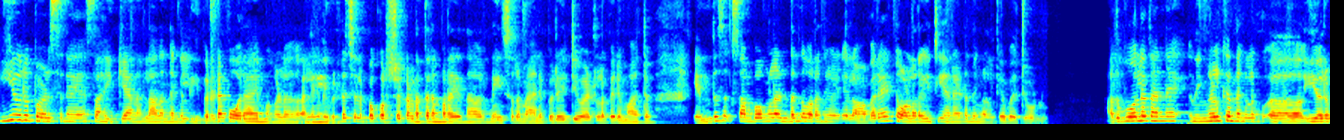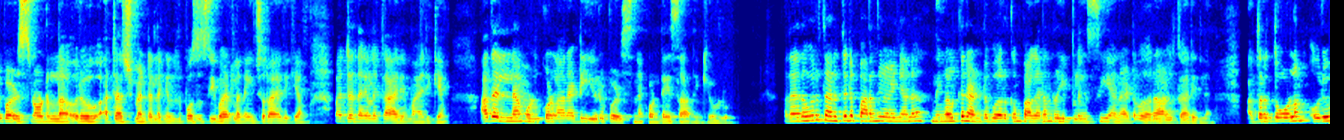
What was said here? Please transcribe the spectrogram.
ഈ ഒരു പേഴ്സണെ സഹിക്കാൻ അല്ലാന്നുണ്ടെങ്കിൽ ഇവരുടെ പോരായ്മകൾ അല്ലെങ്കിൽ ഇവരുടെ ചിലപ്പോൾ കുറച്ച് കള്ളത്തരം പറയുന്ന ഒരു നേച്ചർ മാനിപ്പുലേറ്റീവ് ആയിട്ടുള്ള പെരുമാറ്റം എന്ത് സംഭവങ്ങൾ ഉണ്ടെന്ന് പറഞ്ഞു കഴിഞ്ഞാൽ അവരെ ടോളറേറ്റ് ചെയ്യാനായിട്ട് നിങ്ങൾക്കേ പറ്റുള്ളൂ. അതുപോലെ തന്നെ നിങ്ങൾക്ക് എന്തെങ്കിലും ഈ ഒരു പേഴ്സണോടുള്ള ഒരു അറ്റാച്ച്മെന്റ് അല്ലെങ്കിൽ ഒരു പോസിറ്റീവ് ആയിട്ടുള്ള നേച്ചർ ആയിരിക്കാം മറ്റെന്തെങ്കിലും കാര്യമായിരിക്കാം. അതെല്ലാം ഉൾക്കൊള്ളാനായിട്ട് ഈ ഒരു പേഴ്സണെ കൊണ്ടേ സാധിക്കുകയുള്ളൂ. അതായത് ഒരു തരത്തിൽ പറഞ്ഞു കഴിഞ്ഞാൽ നിങ്ങൾക്ക് രണ്ടു പേർക്കും പകരം റീപ്ലേസ് ചെയ്യാനായിട്ട് വേറെ ആൾക്കാരില്ല. അത്രത്തോളം ഒരു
